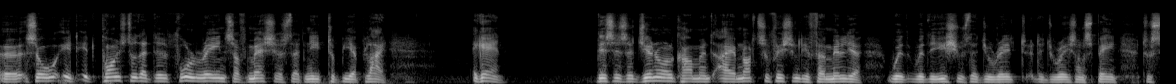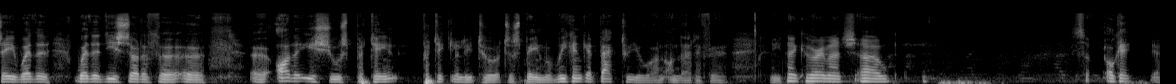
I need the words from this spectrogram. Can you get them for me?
Uh, so it, it points to that the full range of measures that need to be applied. Again, this is a general comment. I am not sufficiently familiar with, with the issues that you raised that you raised on Spain to say whether whether these sort of uh, uh, other issues pertain particularly to, to Spain. But we can get back to you on, on that if you need. Thank you very much. Uh, so, okay, yeah.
